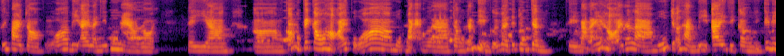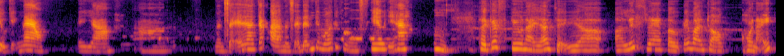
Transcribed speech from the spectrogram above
cái vai trò của BA là như thế nào rồi. Thì uh, uh, có một cái câu hỏi của một bạn là Trần Khánh Thiện gửi về cho chương trình. Thì bạn ấy hỏi đó là muốn trở thành BA thì cần những cái điều kiện nào? Thì uh, uh, mình sẽ chắc là mình sẽ đến cái với cái phần skill chị ha. Ừ. thì cái skill này á chị uh, list ra từ cái vai trò hồi nãy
